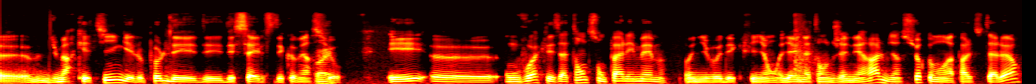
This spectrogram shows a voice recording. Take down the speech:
du marketing et le pôle des, des, sales, des commerciaux. Et euh, on voit que les attentes sont pas les mêmes au niveau des clients. Il y a une attente générale, bien sûr, comme on a parlé tout à l'heure,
